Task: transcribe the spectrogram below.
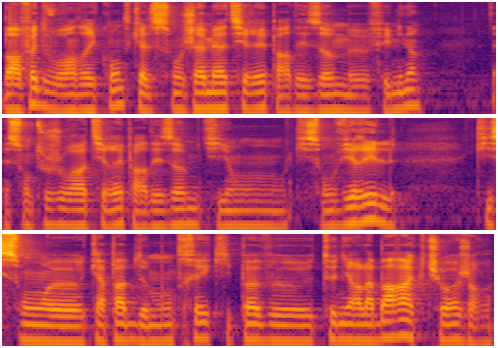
bah en fait, vous vous rendrez compte qu'elles sont jamais attirées par des hommes féminins. Elles sont toujours attirées par des hommes qui, ont, qui sont virils, qui sont capables de montrer qu'ils peuvent tenir la baraque, tu vois. Genre,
